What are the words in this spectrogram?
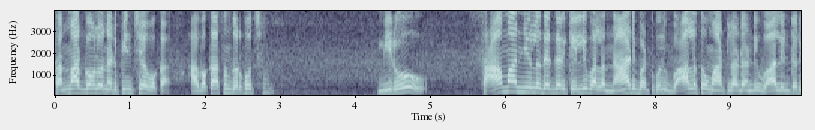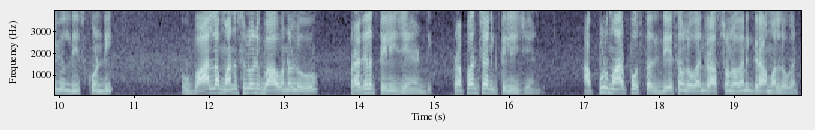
సన్మార్గంలో నడిపించే ఒక అవకాశం దొరకవచ్చు మీరు సామాన్యుల దగ్గరికి వెళ్ళి వాళ్ళ నాడి పట్టుకొని వాళ్ళతో మాట్లాడండి వాళ్ళ ఇంటర్వ్యూలు తీసుకోండి వాళ్ళ మనసులోని భావనలు ప్రజలకు తెలియజేయండి ప్రపంచానికి తెలియజేయండి. అప్పుడు మార్పు వస్తుంది దేశంలో కానీ రాష్ట్రంలో కానీ గ్రామాల్లో కానీ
